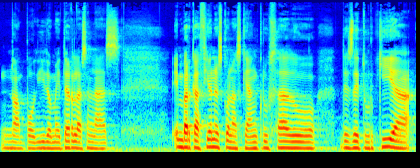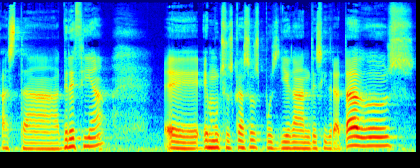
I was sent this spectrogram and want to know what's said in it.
no han podido meterlas en las embarcaciones con las que han cruzado desde Turquía hasta Grecia. Eh, en muchos casos pues llegan deshidratados,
